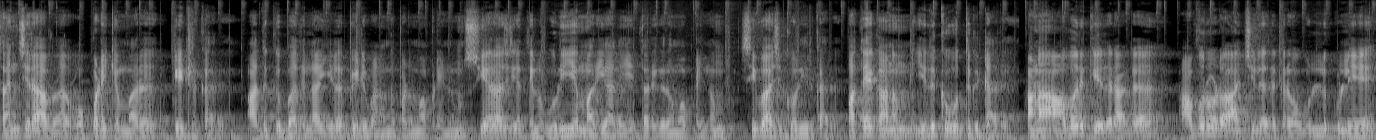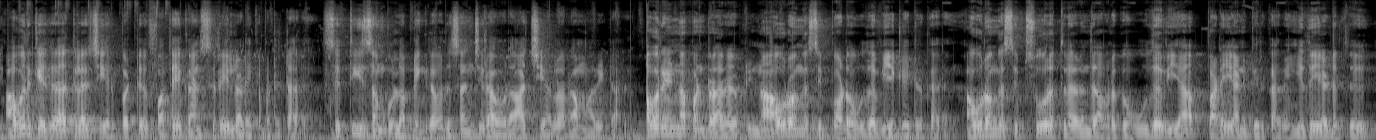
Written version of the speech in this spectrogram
சஞ்சிராவை ஒப்படைக்குமாறு கேட்டிருக்காரு. அதுக்கு பதிலாக இழப்பீடு வழங்கப்படும் அப்படின்னும் சுயராஜ்யத்தில் உரிய மரியாதையை தருகிறோம் அப்படின்னும் சிவாஜி கூறியிருக்காரு. பதேகானும் இதுக்கு ஒத்துக்கிட்டாரு? ஆனா அவருக்கு எதிராக அவரோட ஆட்சியில் இருக்கிற உள்ளுக்குள்ளேயே அவருக்கு எதிராக கிளர்ச்சி ஏற்பட்டு ஃபத்தேகான் சிறையில் அடைக்கப்பட்டுட்டாரு. சித்தி சம்புல் அப்படிங்கிறவர் சஞ்சிராவோட ஆட்சியாளராக மாறிட்டார். அவர் என்ன பண்றாரு அப்படின்னா அவுரங்கசீப்போட உதவியை கேட்டிருக்காரு. அவுரங்கசீப் சூரத்துல இருந்து அவருக்கு உதவியா படை அனுப்பியிருக்காரு. இதையடுத்து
